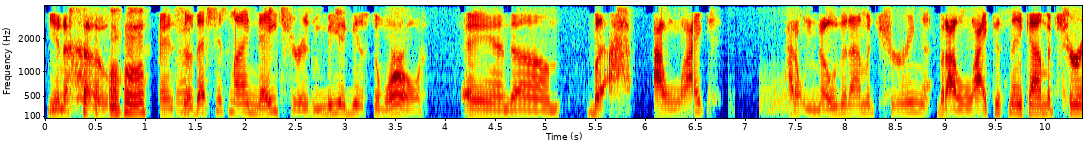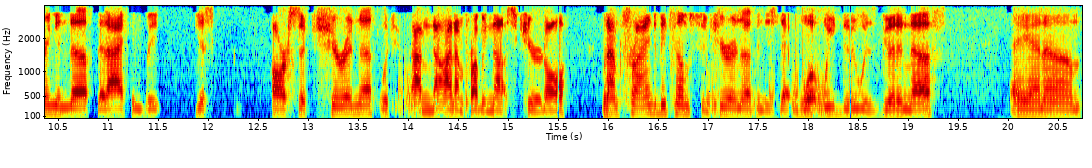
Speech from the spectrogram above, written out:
you know. Mhm. And so that's just my nature is me against the world. And um but I, I like I don't know that I'm maturing, but I like to think I'm maturing enough that I can be just are secure enough, which I'm not. I'm probably not secure at all. But I'm trying to become secure enough and just that what we do is good enough. And um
